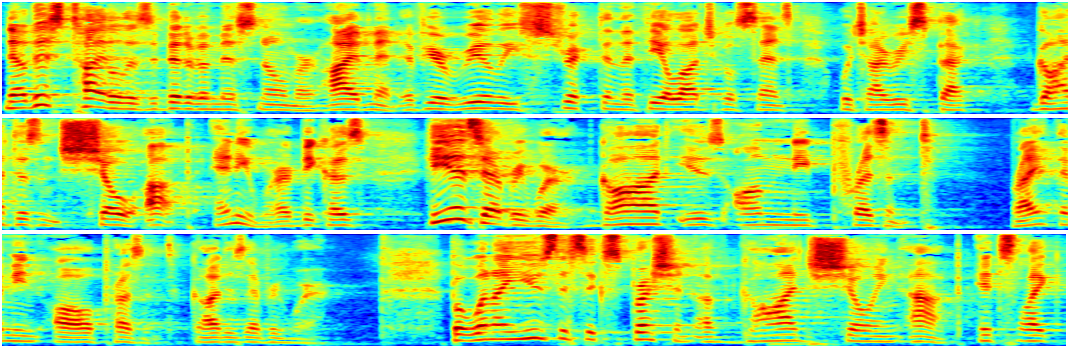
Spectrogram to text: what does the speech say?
Now, this title is a bit of a misnomer, I admit. If you're really strict in the theological sense, which I respect, God doesn't show up anywhere because he is everywhere. God is omnipresent, right? That means all present. God is everywhere. But when I use this expression of God showing up, it's like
